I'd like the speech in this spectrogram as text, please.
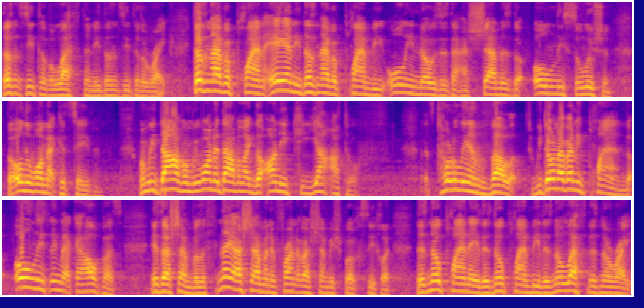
doesn't see to the left and he doesn't see to the right. He doesn't have a plan A and he doesn't have a plan B. All he knows is that Hashem is the only solution, the only one that could save him. When we daven, we want to daven like the ani kiyatov. It's totally enveloped. We don't have any plan. The only thing that can help us is Hashem. V'lifnei Hashem and in front of Hashem There's no plan A, there's no plan B, there's no left, there's no right.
